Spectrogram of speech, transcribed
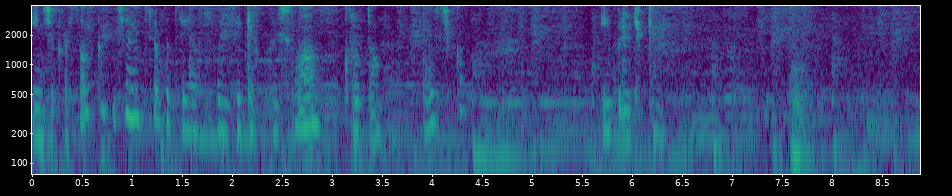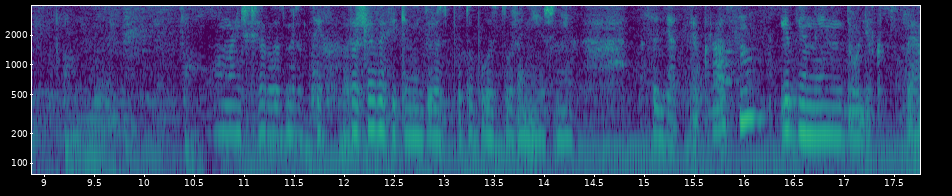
Інші кросовки, звичайно, треба. Це я своїх яких прийшла. Крута полочка і брючки. Менший розмір цих рожевих, які мені дуже сподобались, дуже ніжні. Сидять прекрасно. Єдиний недолік це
